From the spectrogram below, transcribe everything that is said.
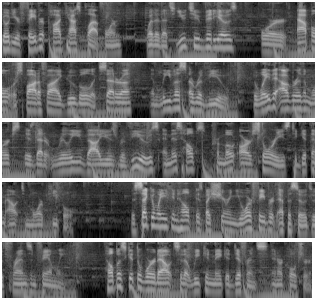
go to your favorite podcast platform, whether that's YouTube videos or Apple or Spotify, Google, etc and leave us a review. The way the algorithm works is that it really values reviews, and this helps promote our stories to get them out to more people. The second way you can help is by sharing your favorite episodes with friends and family. Help us get the word out so that we can make a difference in our culture.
